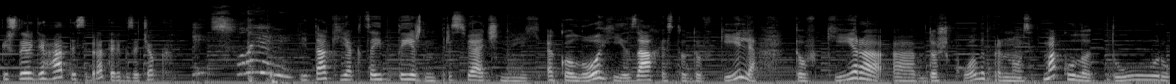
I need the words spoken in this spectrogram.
Пішли одягатись, брати рюкзачок. І так як цей тиждень присвячений екології, захисту довкілля, то вкіра е, до школи приносить макулатуру.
